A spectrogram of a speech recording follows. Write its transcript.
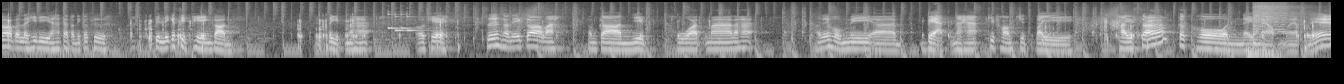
ก็เป็นอะไรที่ดีนะฮะ แต่ตอนนี้ก็คือปิดลิขสิทธิ์เพลงก่อน เดี๋ยวติดนะฮะ โอเค ซึ่งตอนนี้ก็มา ทำการหยิบขวดมานะฮะอันนี้ผมมีแบตนะฮะ ที่พร้อมจิตไปใครสักก็คนในแมปแมปนี้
